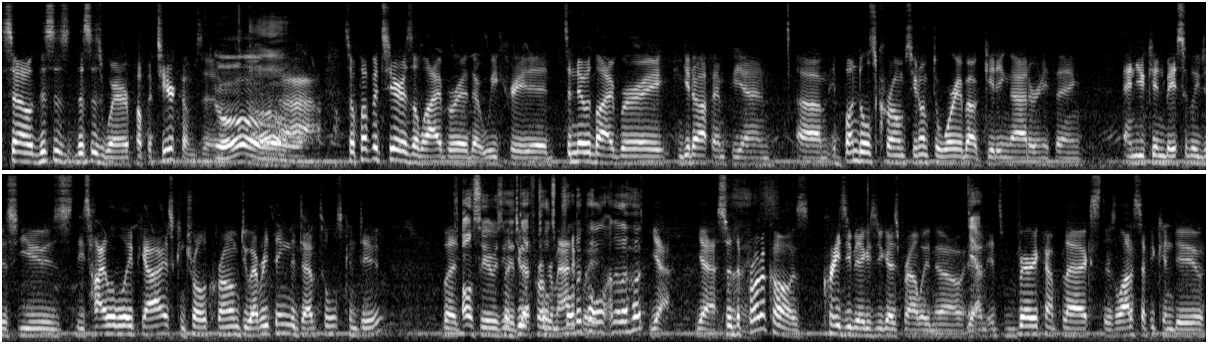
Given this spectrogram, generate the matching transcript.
So this is this is where Puppeteer comes in. oh. Wow. So Puppeteer is a library that we created. It's a node library. You can get it off npm. Um, it bundles Chrome, so you don't have to worry about getting that or anything. And you can basically just use these high-level APIs, control Chrome, do everything the dev tools can do. But Oh, so you're using the DevTools protocol under the hood? Yeah, yeah. So the protocol is crazy big, as you guys probably know, Yeah. and it's very complex. There's a lot of stuff you can do.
